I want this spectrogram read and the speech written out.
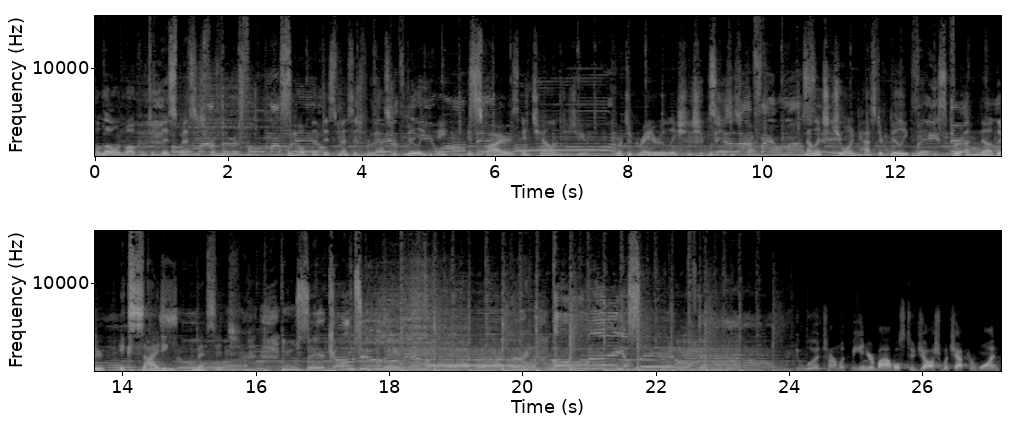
Hello and welcome to this message from the river. We hope that this message from Pastor Billy Pate inspires and challenges you towards a greater relationship with Jesus Christ. Now let's join Pastor Billy Pate for another exciting message. You said, Come to the river. Oh, lay yourself down. You would turn with me in your Bibles to Joshua chapter 1,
